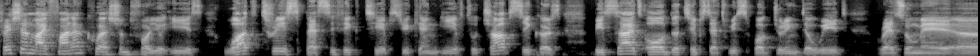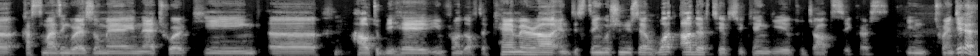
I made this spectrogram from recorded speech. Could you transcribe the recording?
Trishan, my final question for you is, what three specific tips you can give to job seekers besides all the tips that we spoke during the week, resume, uh, customizing resume, networking, uh, how to behave in front of the camera and distinguishing yourself. What other tips you can give to job seekers in 20? Yeah.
